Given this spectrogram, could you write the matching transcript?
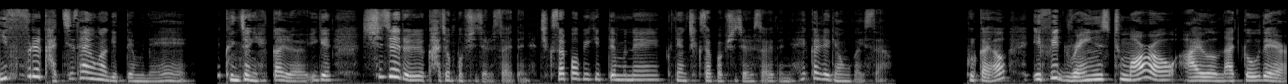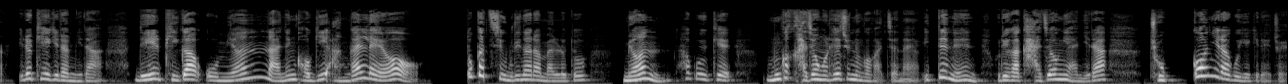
if를 같이 사용하기 때문에 굉장히 헷갈려요. 이게 시제를 가정법 시제를 써야 되냐, 직설법이기 때문에 그냥 직설법 시제를 써야 되냐 헷갈릴 경우가 있어요. 볼까요? If it rains tomorrow, I will not go there. 이렇게 얘기를 합니다. 내일 비가 오면 나는 거기 안 갈래요. 똑같이 우리나라 말로도 면 하고 이렇게 뭔가 가정을 해주는 것 같잖아요. 이때는 우리가 가정이 아니라 조건이라고 얘기를 해줘요.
